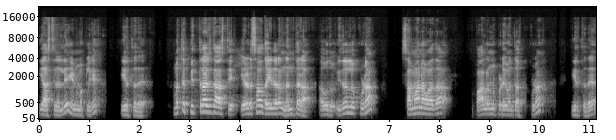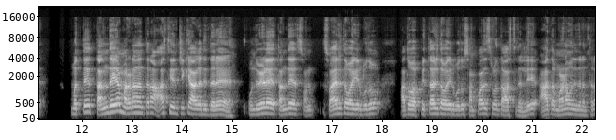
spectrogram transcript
ಈ ಆಸ್ತಿನಲ್ಲಿ ಹೆಣ್ಣುಮಕ್ಳಿಗೆ ಇರ್ತದೆ. ಮತ್ತು ಪಿತ್ರಾರ್ಜಿತ ಆಸ್ತಿ ಎರಡು ಸಾವಿರದ ಐದರ ನಂತರ, ಹೌದು, ಇದರಲ್ಲೂ ಕೂಡ ಸಮಾನವಾದ ಪಾಲನ್ನು ಪಡೆಯುವಂಥ ಹಕ್ಕು ಕೂಡ ಇರ್ತದೆ. ಮತ್ತು ತಂದೆಯ ಮರಣ ನಂತರ ಆಸ್ತಿ ಹಂಚಿಕೆ ಆಗದಿದ್ದರೆ ಒಂದು ವೇಳೆ ತಂದೆ ಸ್ವಂತ ಸ್ವಾಯರಿತವಾಗಿರ್ಬೋದು ಅಥವಾ ಪಿತಾರ್ಜಿತವಾಗಿರ್ಬೋದು ಸಂಪಾದಿಸಿರುವಂಥ ಆಸ್ತಿನಲ್ಲಿ ಆತ ಮರಣ ಹೊಂದಿದ ನಂತರ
